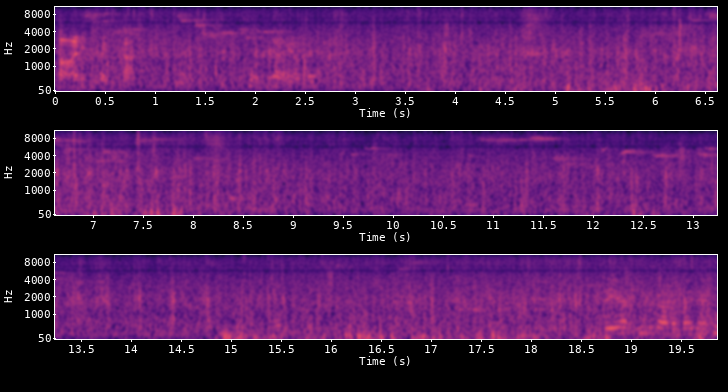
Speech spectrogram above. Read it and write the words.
ありそうか。やべやべ。Ja, ich bin gerade bei der Kuh.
